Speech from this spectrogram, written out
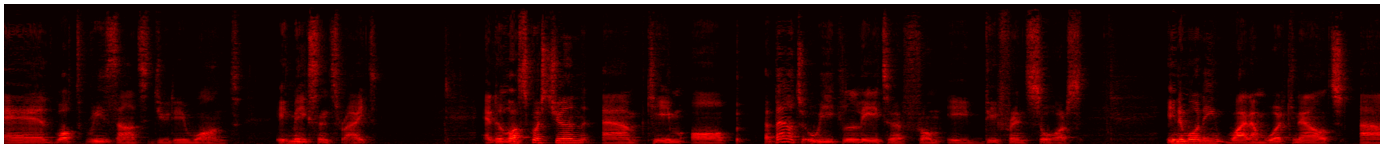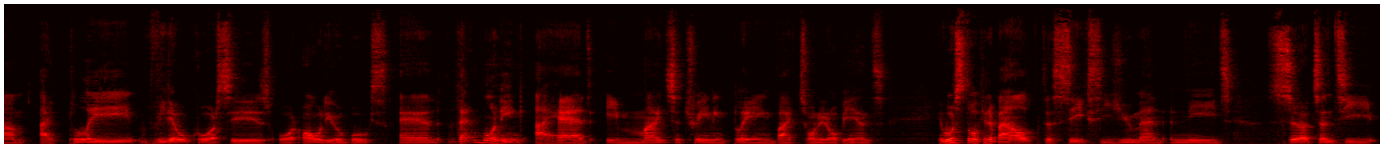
And what results do they want? It makes sense, right? And the last question um, came up about a week later from a different source. In the morning, while I'm working out, um, I play video courses or audiobooks, and that morning I had a mindset training playing by Tony Robbins. He was talking about the six human needs certainty,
